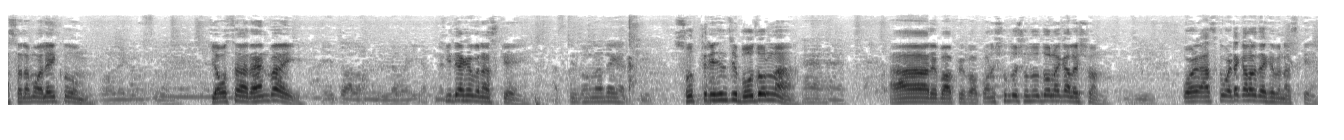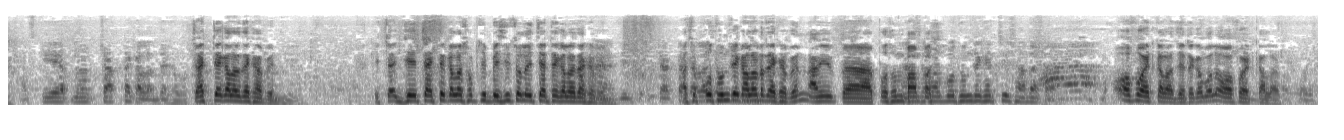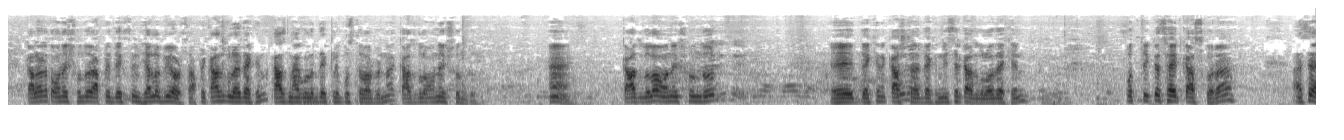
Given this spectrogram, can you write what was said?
আসসালামু আলাইকুম। কি অবস্থা রায়ন ভাই? কি দেখাবেন আজকে? ছত্রিশ ইঞ্চি বৌদল না হ্যাঁ হ্যাঁ। আরে বাপরে বাপ অনেক সুন্দর সুন্দর দোলা কালেকশন আজকে ওটা কালার দেখাবেন আজকে? চারটা কালার দেখাবো। চারটে কালার দেখাবেন? যে চারটে কালার সবচেয়ে বেশি চলে চারটে কালার দেখাবেন। হ্যাঁ, আচ্ছা প্রথম যে কালারটা দেখাবেন আমি প্রথম বাম পাশে প্রথম দেখাচ্ছি সাদাটা। অফ হোয়াইট কালার যেটাকে বলে অফ হোয়াইট কালার কালারটা তো অনেক সুন্দর। আপনি দেখছেন হ্যালো বিয়ার্স আপনি কাজগুলো দেখেন। কাজ না গুলো দেখলে বুঝতে পারবেন না। কাজগুলো অনেক সুন্দর। হ্যাঁ কাজগুলো অনেক সুন্দর। এই দেখেন কাজটা দেখেন নিচের কাজগুলো দেখেন। প্রত্যেকটা সাইড কাজ করা। আচ্ছা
